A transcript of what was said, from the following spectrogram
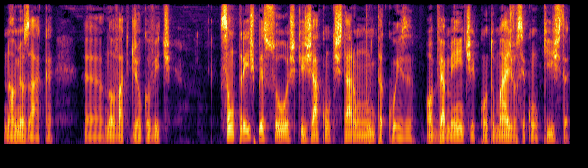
Naomi Osaka, uh, Novak Djokovic, são três pessoas que já conquistaram muita coisa. Obviamente, quanto mais você conquista,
